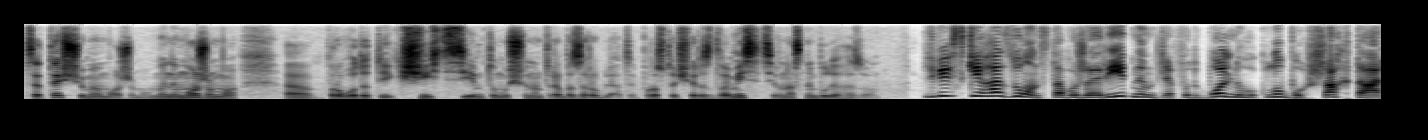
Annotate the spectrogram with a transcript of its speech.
Це те, що ми можемо. Ми не можемо е, проводити їх 6-7, тому що нам треба заробляти. Просто через два місяці в нас не буде газону. Львівський газон став уже рідним для футбольного клубу Шахтар.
